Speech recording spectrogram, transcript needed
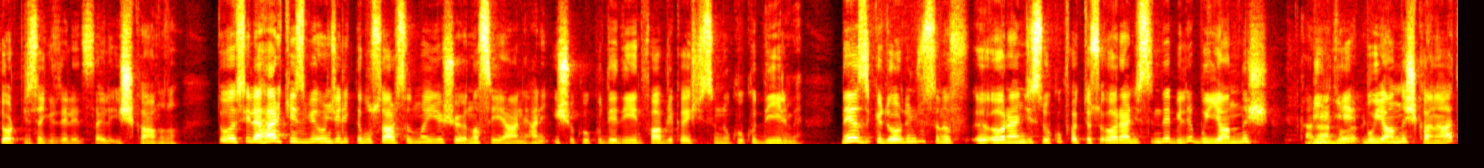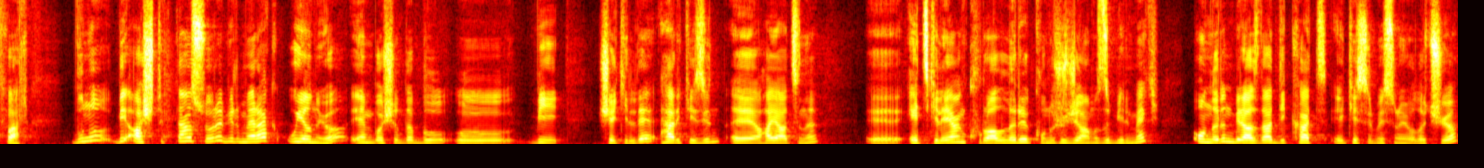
4857 sayılı iş kanunu. Dolayısıyla herkes bir öncelikle bu sarsılmayı yaşıyor. Nasıl yani? Hani iş hukuku dediğin fabrika işçisinin hukuku değil mi? Ne yazık ki 4. sınıf e, öğrencisi, hukuk fakültesi öğrencisinde bile bu yanlış Kanaat bilgi, olabilir. bu yanlış kanaat var. Bunu bir açtıktan sonra bir merak uyanıyor. En başında bu e, bir şekilde herkesin e, hayatını etkileyen kuralları konuşacağımızı bilmek onların biraz daha dikkat kesilmesine yol açıyor.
